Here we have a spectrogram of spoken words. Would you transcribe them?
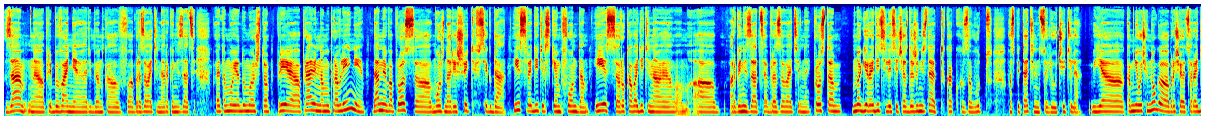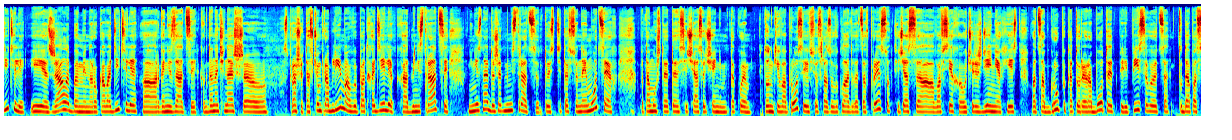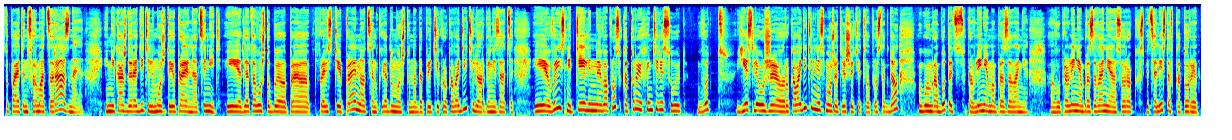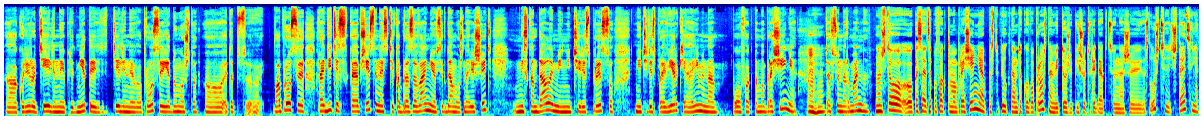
за э, пребывание ребенка в образовательной организации. Поэтому я думаю, что при правильном управлении данный вопрос э, можно решить всегда и с родительским фондом, и с руководительной э, организацией образовательной. Просто Многие родители сейчас даже не знают, как зовут воспитательницу или учителя. Я, ко мне очень много обращаются родители и с жалобами на руководителей а, организации. Когда начинаешь э, спрашивают, а в чем проблема? Вы подходили к администрации. Они не знают даже администрацию. То есть это все на эмоциях, потому что это сейчас очень такой тонкий вопрос, и все сразу выкладывается в прессу. Сейчас а, во всех учреждениях есть WhatsApp-группы, которые работают, переписываются. Туда поступает информация разная, и не каждый родитель может ее правильно оценить. И для того, чтобы провести правильную оценку, я думаю, что надо прийти к руководителю организации и выяснить те или иные вопросы, которые их интересуют. Вот если уже руководитель не сможет решить этот вопрос, тогда мы будем работать с управлением образования. А в управлении образования 40 специалистов, которые а, курируют те или иные предметы, те или иные вопросы. Я думаю, что а, этот э, Вопросы родительской общественности к образованию всегда можно решить не скандалами, не через прессу, не через проверки, а именно по фактам обращения, угу. это все нормально. Ну, что касается по фактам обращения, поступил к нам такой вопрос, там ведь тоже пишут в редакцию наши слушатели, читатели.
